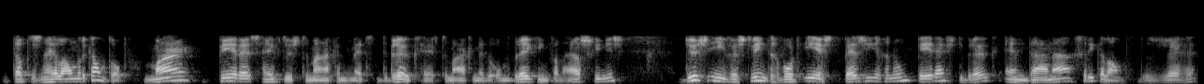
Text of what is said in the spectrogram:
dat is een hele andere kant op. Maar Peres heeft dus te maken met de breuk. Heeft te maken met de onderbreking van de heilsgeschiedenis. Dus in vers 20 wordt eerst Perzië genoemd, Peres, de breuk, en daarna Griekenland. Dus we zeggen,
